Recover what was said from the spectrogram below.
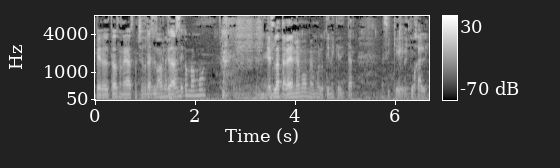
pero de todas maneras, muchas gracias por quedarse. es la tarea de Memo, Memo lo tiene que editar. Así que... Tu jale.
